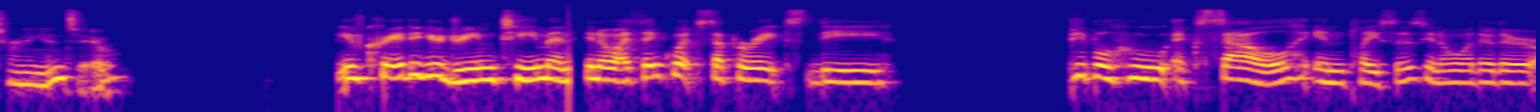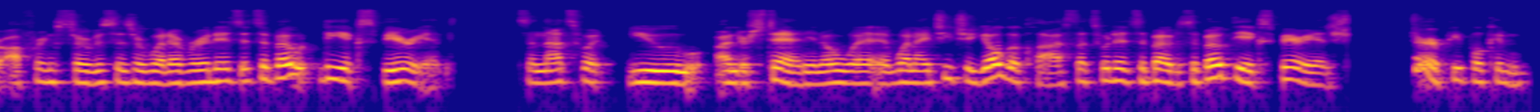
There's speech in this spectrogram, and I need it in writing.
turning into. You've created your dream team. And, you know, I think what separates the people who excel in places, you know, whether they're offering services or whatever it is, it's about the experience. And that's what you understand. You know, when, when I teach a yoga class, that's what it's about. It's about the experience. Sure, people can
